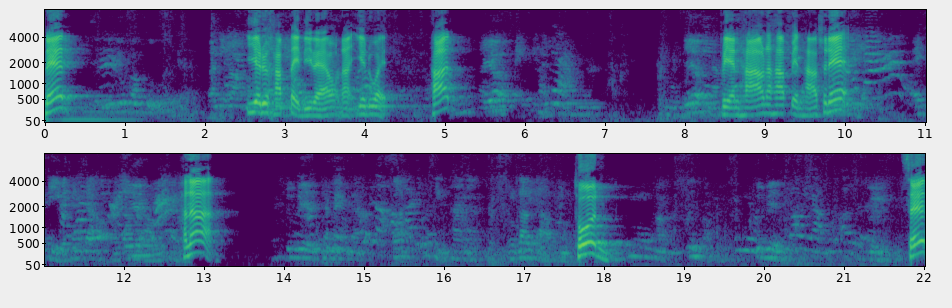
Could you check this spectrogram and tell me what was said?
เน็ตเยี่ยด้วยครับ เตะดีแล้วนะ เยี่ยด้วย ทัด เปลี่ยนเท้านะครับ เปลี่ยนเท้าชุดเดะฮานะทุนเซต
